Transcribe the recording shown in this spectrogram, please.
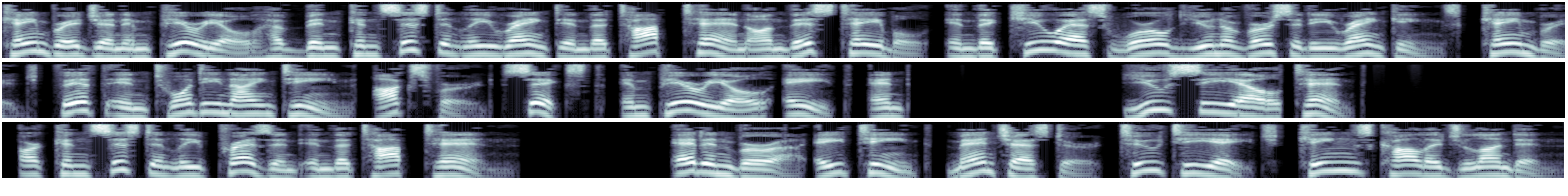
Cambridge and Imperial have been consistently ranked in the top 10 on this table. In the QS World University Rankings, Cambridge, 5th in 2019, Oxford, 6th, Imperial, 8th, and UCL 10th are consistently present in the top 10. Edinburgh 18th, Manchester 2th, King's College London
